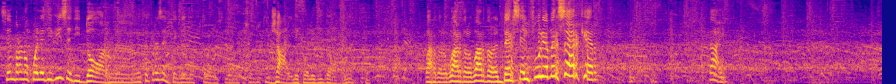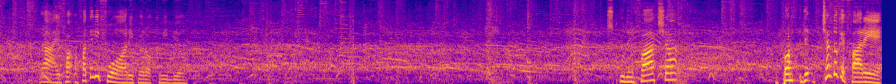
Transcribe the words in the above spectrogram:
Sembrano quelle divise di Dorn. Avete presente Game of Thrones? no? Sono tutti gialli quelli di Dorn. Guardalo, guardalo, guardalo. Il, Bers- il Furia Berserker! Dai. Dai, fa- fateli fuori però, Cribio. Scudo in faccia. Port- certo che fare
